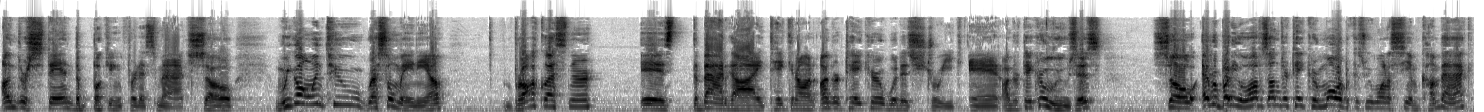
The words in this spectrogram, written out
understand the booking for this match. So we go into WrestleMania. Brock Lesnar is the bad guy taking on Undertaker with his streak, and Undertaker loses. So everybody loves Undertaker more because we want to see him come back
